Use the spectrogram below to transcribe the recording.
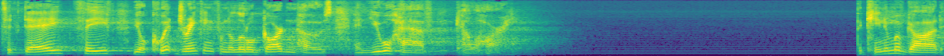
Today, thief, you'll quit drinking from the little garden hose and you will have Kalahari. The kingdom of God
